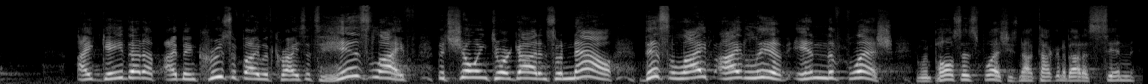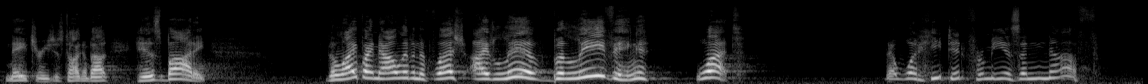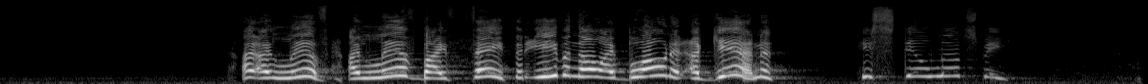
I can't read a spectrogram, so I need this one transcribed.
I gave that up. I've been crucified with Christ. It's His life that's showing toward God. And so now, this life I live in the flesh. And when Paul says flesh, he's not talking about a sin nature, he's just talking about His body. The life I now live in the flesh, I live believing what? That what He did for me is enough. I, I live, I live by faith that even though I've blown it again, He still loves me.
